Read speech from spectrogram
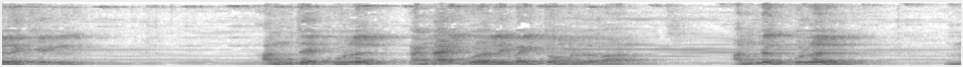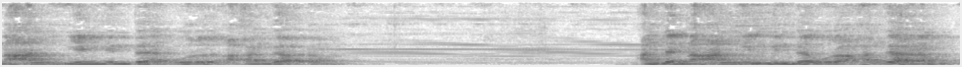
விளக்கில் அந்த குழல் கண்ணாடி குழலை வைத்தோம் அல்லவா? அந்த குழல் நான் என்கின்ற ஒரு அகங்காரம். அந்த நான் என்கின்ற ஒரு அகங்காரம்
